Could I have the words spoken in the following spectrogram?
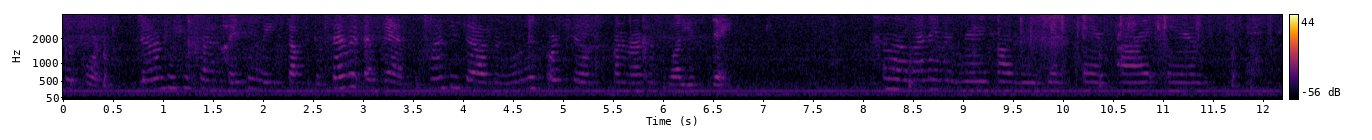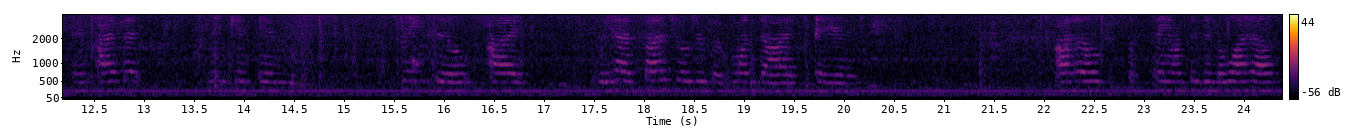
foot 4. General Bush McClellan facing me stopped a Confederate advance, but 22,000 wounded or killed on America's bloodiest day. Hello, my name is Mary Todd Lincoln, and I am, and I met Lincoln in Springfield. I, we had five children, but one died, and I held se- seances in the White House.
